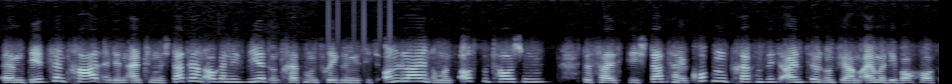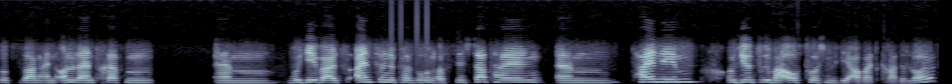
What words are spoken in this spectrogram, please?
ähm, dezentral in den einzelnen Stadtteilen organisiert und treffen uns regelmäßig online, um uns auszutauschen. Das heißt, die Stadtteilgruppen treffen sich einzeln und wir haben einmal die Woche auch sozusagen ein Online-Treffen, ähm, wo jeweils einzelne Personen aus den Stadtteilen ähm, teilnehmen und wir uns darüber austauschen, wie die Arbeit gerade läuft.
